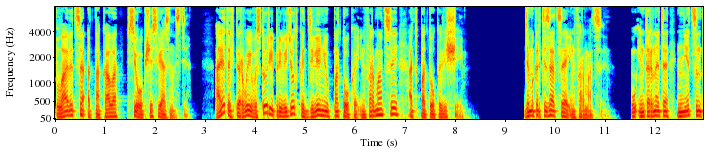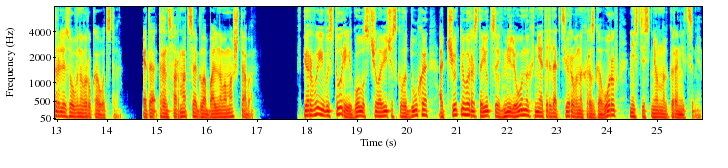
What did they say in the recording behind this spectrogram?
плавится от накала всеобщей связанности. А это впервые в истории приведет к отделению потока информации от потока вещей. Демократизация информации. У интернета нет централизованного руководства. Это трансформация глобального масштаба. Впервые в истории голос человеческого духа отчетливо раздается в миллионах неотредактированных разговоров, не стесненных границами.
